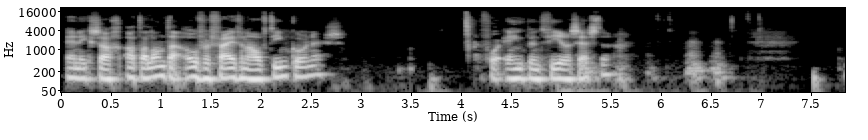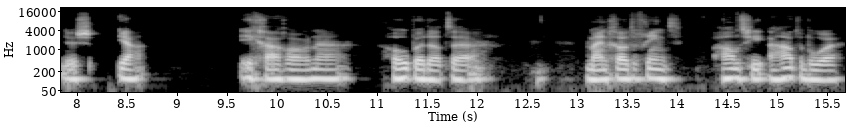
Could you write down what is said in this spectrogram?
En ik zag Atalanta over 5,5 teamcorners. Voor 1,64. Dus ja, ik ga gewoon eh, hopen dat eh, mijn grote vriend Hansi Hatenboer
